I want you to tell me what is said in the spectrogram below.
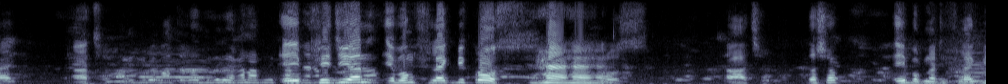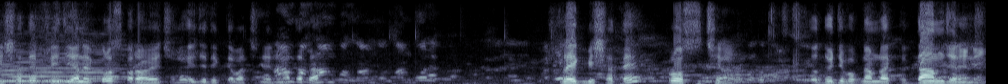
ভাই। আচ্ছা। এই ফ্রিজিয়ান এবং ফ্ল্যাগবি ক্রস? হ্যাঁ হ্যাঁ হ্যাঁ। ক্রস। আচ্ছা। দর্শক এই বকনাটি ফ্ল্যাগবির সাথে ফ্রিজিয়ানের ক্রস করা হয়েছিল। এই যে দেখতে পাচ্ছেন এর মাথাটা। ফ্ল্যাগবির সাথে ক্রস ছিল। তো দুইটি বকনা আমরা একটু দাম জেনে নেই।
